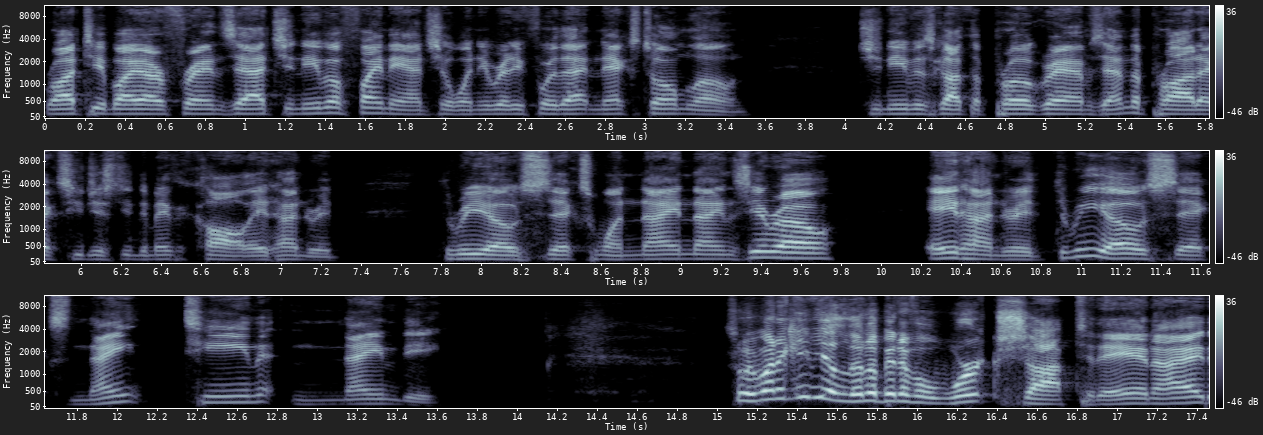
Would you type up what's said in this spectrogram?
brought to you by our friends at Geneva Financial. When you're ready for that next home loan, Geneva's got the programs and the products. You just need to make the call 800 306 1990, 800 306 1990. So we want to give you a little bit of a workshop today, and I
